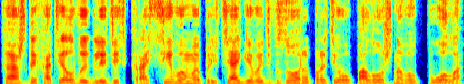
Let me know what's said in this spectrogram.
Каждый хотел выглядеть красивым и притягивать взоры противоположного пола.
